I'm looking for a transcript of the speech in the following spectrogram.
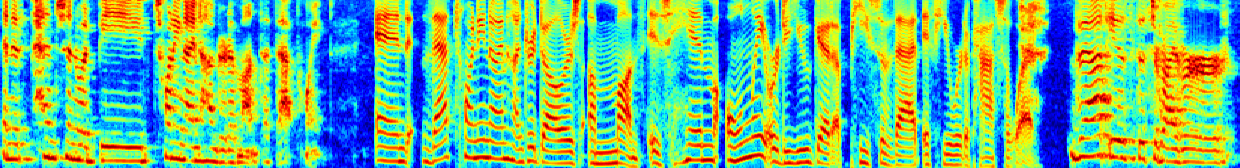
and his pension would be 2,900 a month at that point. And that $2,900 a month is him only, or do you get a piece of that if he were to pass away? That is the survivor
